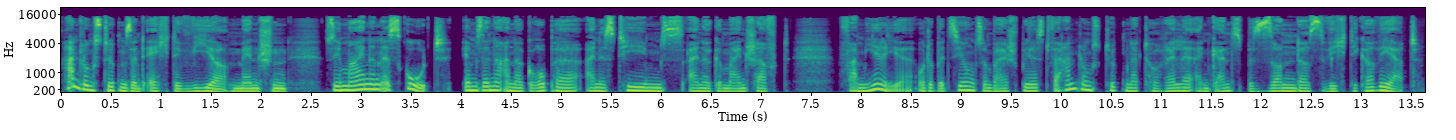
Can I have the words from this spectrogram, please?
Handlungstypen sind echte Wir Menschen. Sie meinen es gut im Sinne einer Gruppe, eines Teams, einer Gemeinschaft. Familie oder Beziehung zum Beispiel ist für Handlungstyp Naturelle ein ganz besonders wichtiger Wert.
